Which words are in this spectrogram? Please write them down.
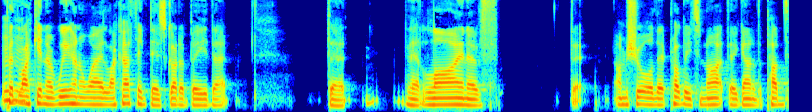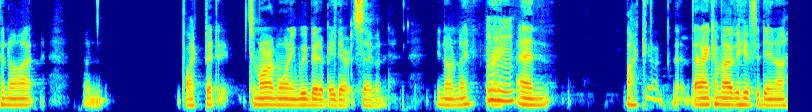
But mm-hmm. like in a weird kind of way, like I think there's got to be that that that line of that. I'm sure that probably tonight they're going to the pub tonight, and like, but tomorrow morning we better be there at seven. You know what I mean? Right. And like they don't come over here for dinner.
